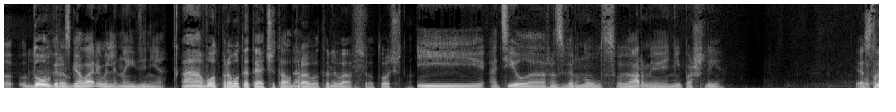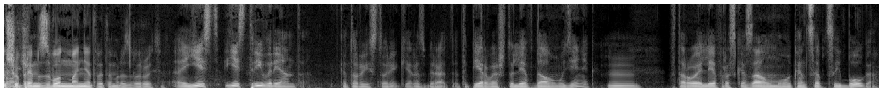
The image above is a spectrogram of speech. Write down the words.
э, долго разговаривали наедине, А, вот, про вот это я читал, Да. про вот льва, все, точно. и Атила развернул свою армию, и они пошли Я Вот слышу прям звон монет в этом развороте. Э, Есть, есть три варианта, которые историки разбирают. Это первое, что Лев дал ему денег. Второе, Лев рассказал ему о концепции Бога.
